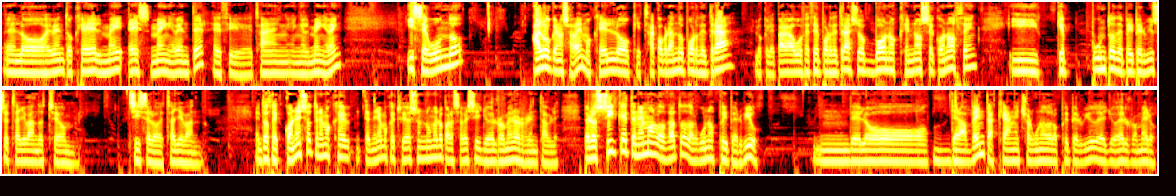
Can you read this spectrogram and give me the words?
en los eventos que él main, es main eventer? Es decir, está en, en el main event. Y segundo, algo que no sabemos, que es lo que está cobrando por detrás, lo que le paga UFC por detrás, esos bonos que no se conocen y qué punto de pay-per-view se está llevando este hombre. Si se los está llevando. Entonces, con eso tenemos que, tendríamos que estudiar esos números para saber si Joel Romero es rentable. Pero sí que tenemos los datos de algunos pay-per-view. mm, De, los, de las ventas que han hecho algunos de los pay-per-view de Joel Romero.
